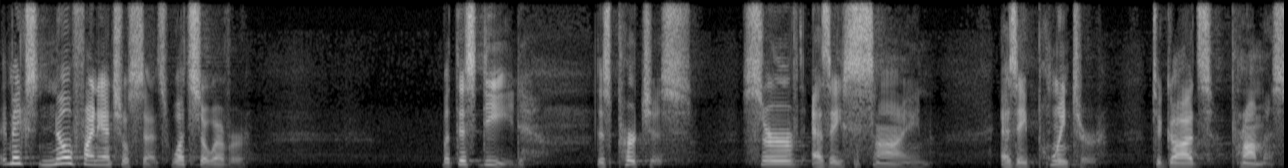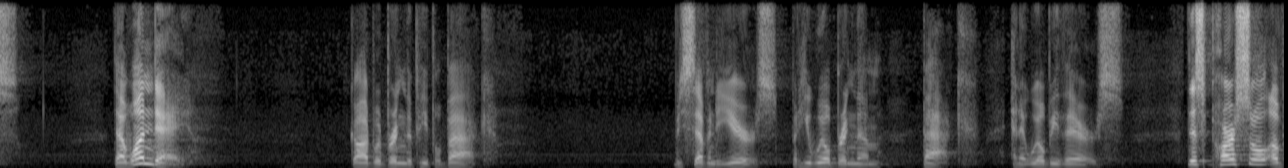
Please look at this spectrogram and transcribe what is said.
It makes no financial sense whatsoever. But this deed, this purchase, served as a sign, as a pointer to God's promise that one day God would bring the people back. It'll be 70 years, but He will bring them back, and it will be theirs. This parcel of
